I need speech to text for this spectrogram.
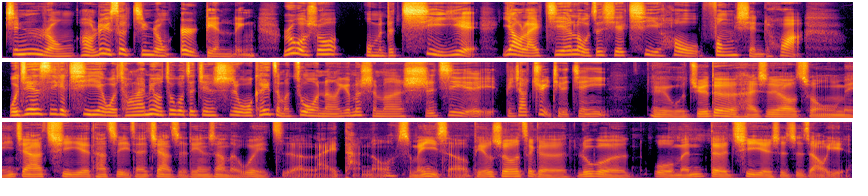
金融哦，绿色金融二点零，如果说。我们的企业要来揭露这些气候风险的话，我今天是一个企业，我从来没有做过这件事，我可以怎么做呢？有没有什么实际比较具体的建议？哎，我觉得还是要从每一家企业他自己在价值链上的位置来谈哦。什么意思啊？比如说，这个如果我们的企业是制造业，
